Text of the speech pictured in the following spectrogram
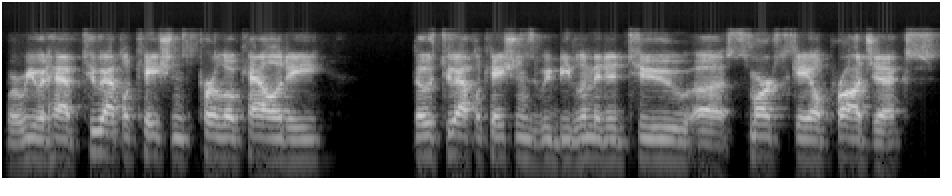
where we would have two applications per locality. Those two applications would be limited to uh, smart scale projects.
